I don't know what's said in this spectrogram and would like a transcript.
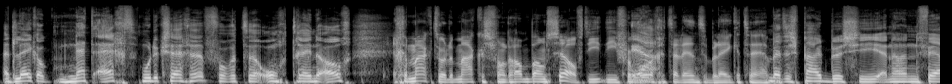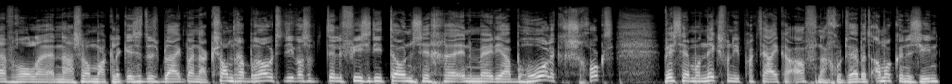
Het leek ook net echt, moet ik zeggen... voor het eh, ongetrainde oog. Gemaakt door de makers van Rambam zelf... die, die verborgen Ja. talenten bleken te hebben. Met een spuitbussie en een verfroller. En nou, zo makkelijk is het dus blijkbaar. Nou, Xandra Brood die was op de televisie. Die toonde zich eh, in de media behoorlijk geschokt. Wist helemaal niks van die praktijken af. Nou goed, we hebben het allemaal kunnen zien.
